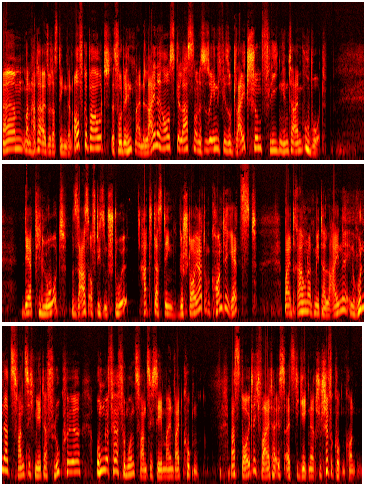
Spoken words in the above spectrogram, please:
Ähm, man hatte also das Ding dann aufgebaut, es wurde hinten eine Leine rausgelassen und es ist so ähnlich wie so Gleitschirmfliegen hinter einem U-Boot. Der Pilot saß auf diesem Stuhl, hat das Ding gesteuert und konnte jetzt bei 300 Meter Leine in 120 Meter Flughöhe ungefähr 25 Seemeilen weit gucken, was deutlich weiter ist, als die gegnerischen Schiffe gucken konnten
